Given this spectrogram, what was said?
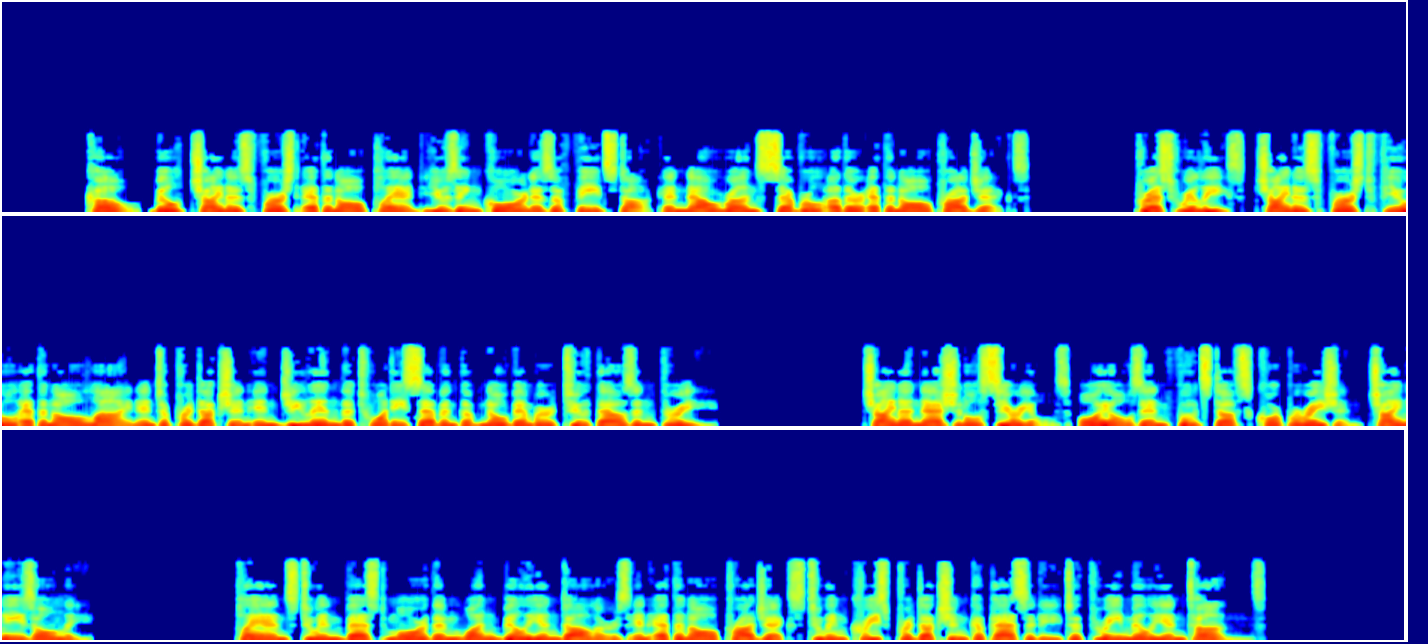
Co. built China's first ethanol plant using corn as a feedstock and now runs several other ethanol projects. Press release, China's first fuel ethanol line into production in Jilin 27 November 2003. China National Cereals, Oils and Foodstuffs Corporation Chinese only, plans to invest more than $1 billion in ethanol projects to increase production capacity to 3 million tons.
